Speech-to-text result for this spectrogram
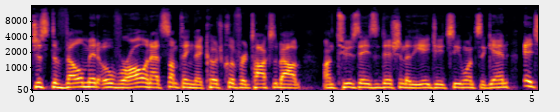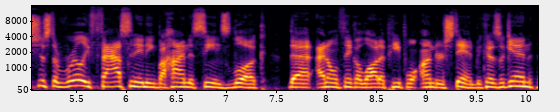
just development overall. And that's something that Coach Clifford talks about on Tuesday's edition of the HHC once again. It's just a really fascinating behind the scenes look that I don't think a lot of people understand because, again,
